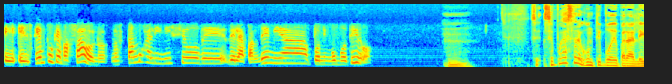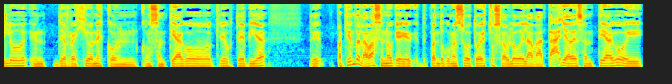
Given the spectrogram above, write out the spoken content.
eh, el tiempo que ha pasado. No, estamos al inicio de, la pandemia por ningún motivo. Mm. ¿Se, puede hacer algún tipo de paralelo de regiones con, con Santiago, cree usted, Pía? partiendo de la base, ¿no? Que cuando comenzó todo esto se habló de la batalla de Santiago y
